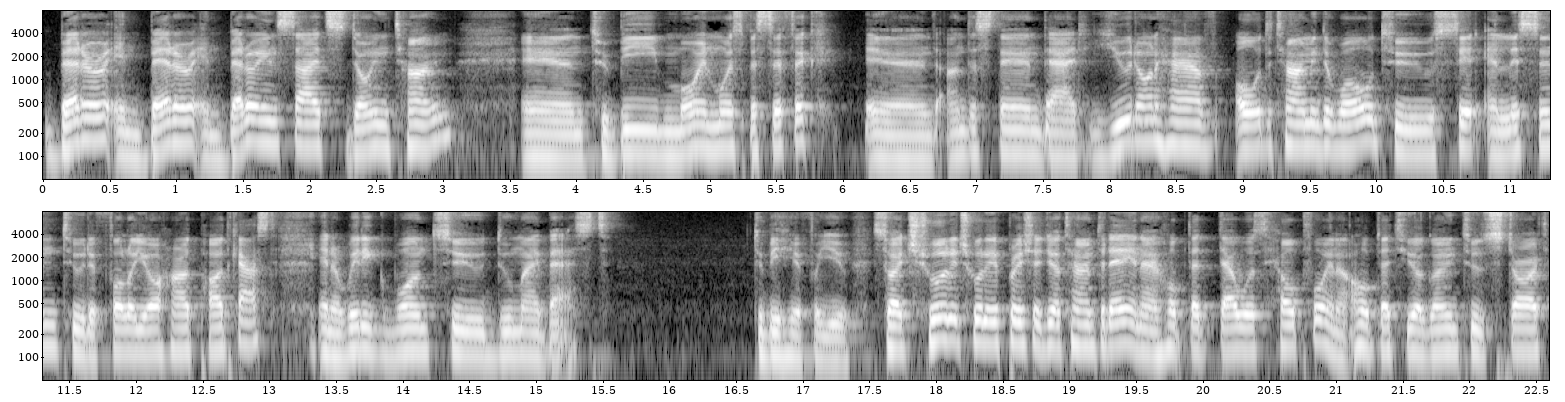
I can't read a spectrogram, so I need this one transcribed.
better and better and better insights during time and to be more and more specific and understand that you don't have all the time in the world to sit and listen to the Follow Your Heart podcast. And I really want to do my best to be here for you. So I truly, truly appreciate your time today. And I hope that that was helpful. And I hope that you are going to start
